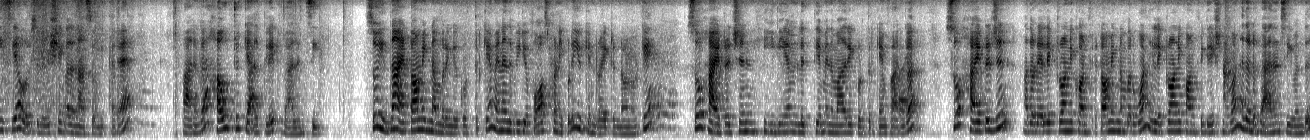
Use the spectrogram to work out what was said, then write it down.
ஈஸியாக ஒரு சில விஷயங்களை நான் சொல்லித்தரேன் பாருங்கள் how to calculate valency so இதுதான் அட்டாமிக் நம்பர் இங்கே கொடுத்துருக்கேன். வேணால் இந்த வீடியோ பாஸ் பண்ணி கூட you can write it down okay so hydrogen helium lithium இந்த மாதிரி கொடுத்துருக்கேன் பாருங்கள் ஸோ ஹைட்ரஜன் அதோட எலக்ட்ரானிக் கான்ஃபி atomic number one electronic configuration one அதோட வேலன்சி வந்து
